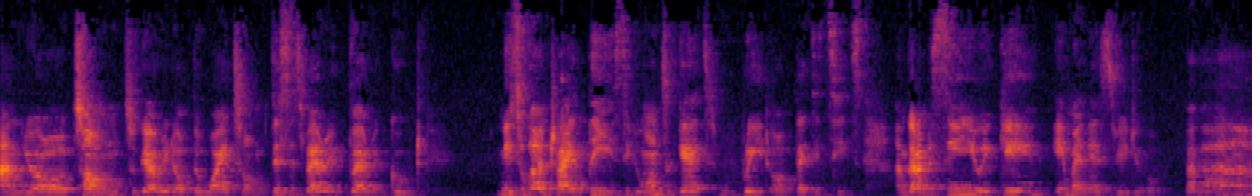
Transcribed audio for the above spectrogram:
and your tongue to get rid of the white tongue. This is very very good you need to go and try this if you want to get rid of dirty teeth. I'm gonna be seeing you again in my next video. Bye bye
